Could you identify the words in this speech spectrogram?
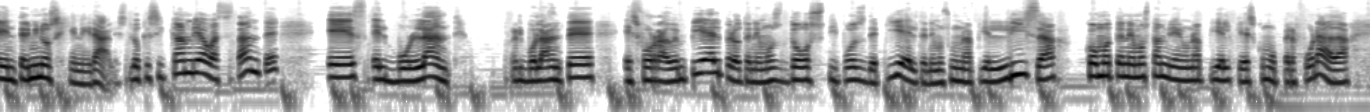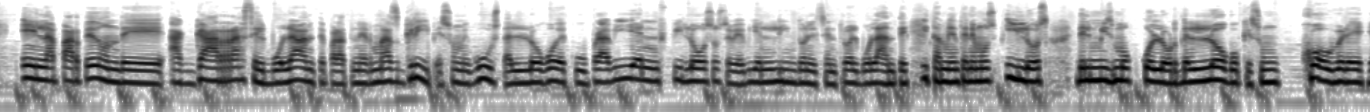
en términos generales. Lo que sí cambia bastante es el volante. El volante es forrado en piel, pero tenemos dos tipos de piel. Tenemos una piel lisa como tenemos también una piel que es como perforada en la parte donde agarras el volante para tener más grip. Eso me gusta. El logo de Cupra bien filoso, se ve bien lindo en el centro del volante. Y también tenemos hilos del mismo color del logo, que es un cobre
